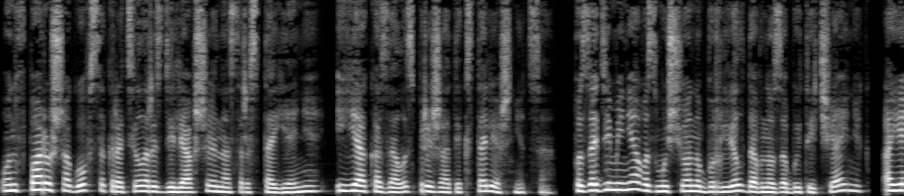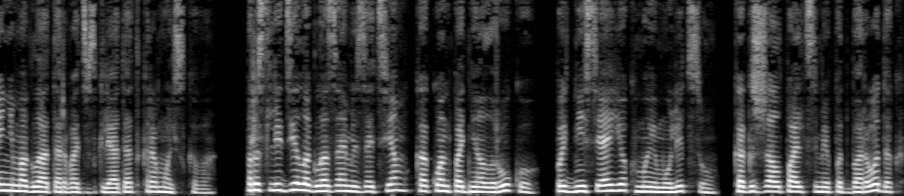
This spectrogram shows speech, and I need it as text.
Он в пару шагов сократил разделявшее нас расстояние, и я оказалась прижатой к столешнице. Позади меня возмущенно бурлил давно забытый чайник, а я не могла оторвать взгляда от Крамольского. Проследила глазами за тем, как он поднял руку, поднеся ее к моему лицу, как сжал пальцами подбородок,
